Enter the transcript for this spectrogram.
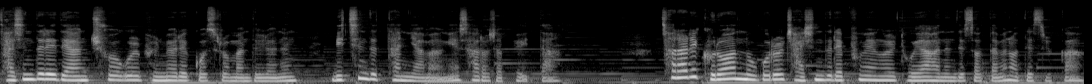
자신들에 대한 추억을 불멸의 것으로 만들려는 미친 듯한 야망에 사로잡혀 있다. 차라리 그러한 노고를 자신들의 품행을 둬야 하는 데 썼다면 어땠을까?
